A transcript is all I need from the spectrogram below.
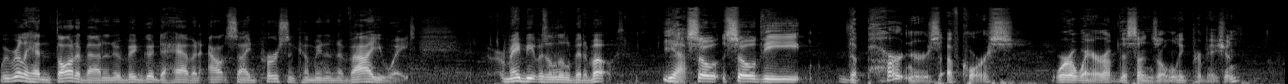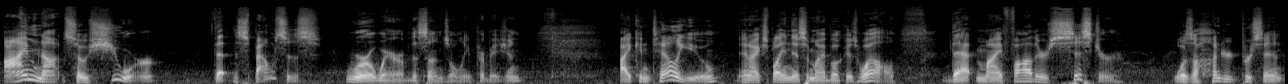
we really hadn't thought about and it would have been good to have an outside person come in and evaluate? Or maybe it was a little bit of both. Yeah, so so the the partners, of course, were aware of the sons only provision. I'm not so sure that the spouses were aware of the sons only provision. I can tell you, and I explain this in my book as well, that my father's sister was 100%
